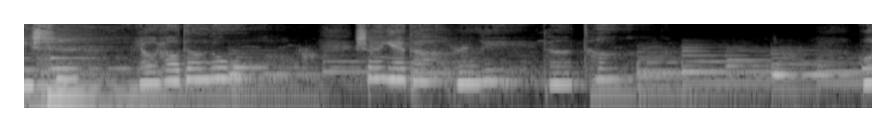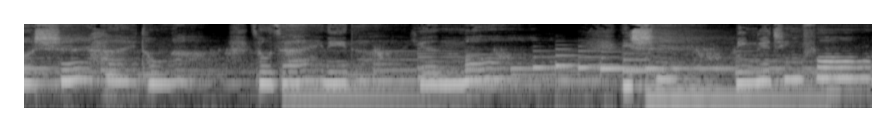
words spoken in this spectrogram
你是遥遥的路，山野大雾里的灯。我是孩童啊，走在你的眼眸。你是明月清风，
